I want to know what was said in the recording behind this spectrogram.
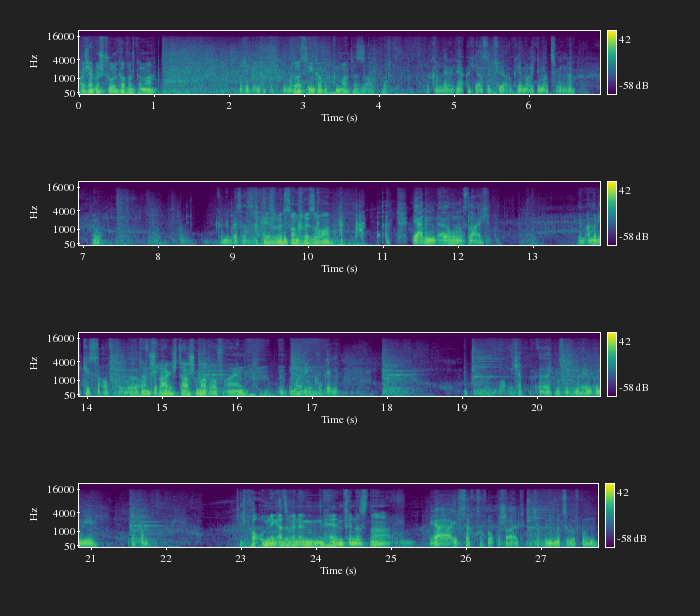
Oh, ich habe einen Stuhl kaputt gemacht. Ich habe ihn kaputt gemacht. Du hast ihn kaputt gemacht, das ist auch gut. Wo kommt der denn her? Ach, hier aus der Tür. Okay, mach ich den mal zu, ne? Jo. Könnte besser sein. Hier ist übrigens noch ein Tresor. Ja, den äh, holen wir uns gleich. Nehmen einmal die Kiste auf. Äh, Dann schlage ich da schon mal drauf ein. Mal den gucken. Boah, ich hab, äh, ich muss mich mal eben irgendwie. Na komm. Ich brauche unbedingt, also wenn du einen Helm findest, ne? Ja, ja, ich sag sofort Bescheid. Ich habe eine Mütze gefunden.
